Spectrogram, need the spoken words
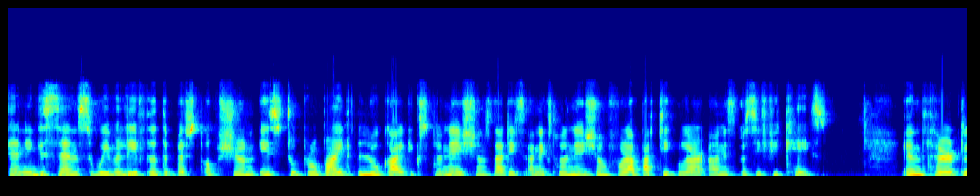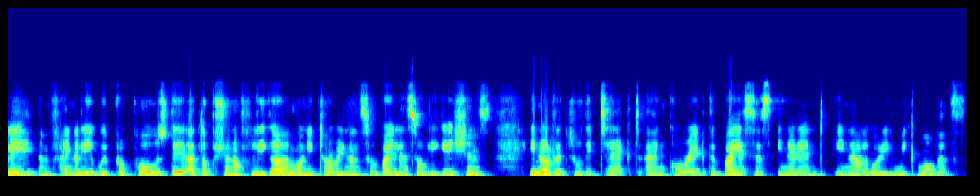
And in this sense, we believe that the best option is to provide local explanations, that is an explanation for a particular and specific case. And thirdly, and finally, we propose the adoption of legal monitoring and surveillance obligations in order to detect and correct the biases inherent in algorithmic models.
